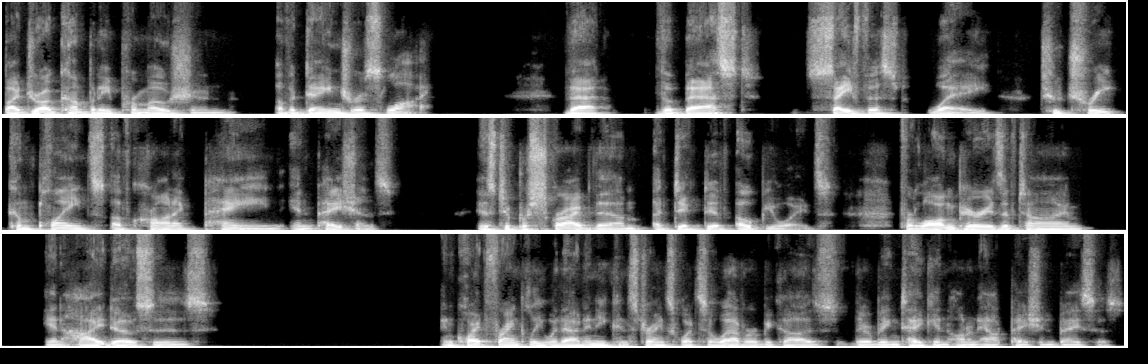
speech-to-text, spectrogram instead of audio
by drug company promotion of a dangerous lie that the best, safest way to treat complaints of chronic pain in patients is to prescribe them addictive opioids for long periods of time in high doses and quite frankly without any constraints whatsoever because they're being taken on an outpatient basis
